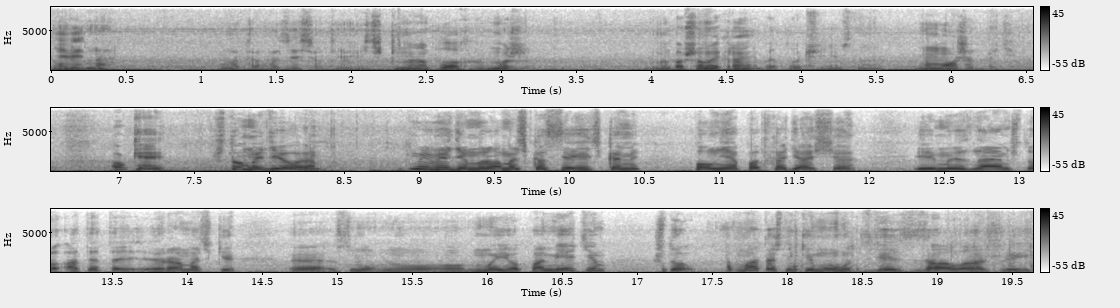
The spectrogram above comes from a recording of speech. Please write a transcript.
Не видно? Вот, вот здесь вот яички. А, плохо. Может, на большом экране будет лучше, не знаю. Ну, может быть. Окей, что мы делаем? Мы видим рамочка с яичками, вполне подходящая. И мы знаем, что от этой рамочки э, ну, мы ее пометим, что маточники могут здесь заложить.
